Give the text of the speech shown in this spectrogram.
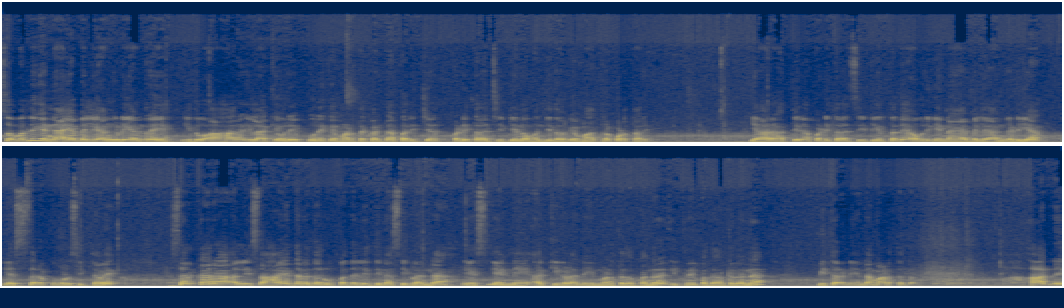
ಸೊ ಮೊದಲಿಗೆ ನ್ಯಾಯಬೆಲೆ ಅಂಗಡಿ ಅಂದರೆ ಇದು ಆಹಾರ ಇಲಾಖೆಯವರೇ ಪೂರೈಕೆ ಮಾಡ್ತಕ್ಕಂಥ ಪರಿಚಯ, ಪಡಿತರ ಚೀಟಿಯನ್ನು ಹೊಂದಿದವರಿಗೆ ಮಾತ್ರ ಕೊಡ್ತಾರೆ. ಯಾರ ಹತ್ತಿರ ಪಡಿತರ ಚೀಟಿ ಇರ್ತದೆ ಅವರಿಗೆ ನ್ಯಾಯಬೆಲೆ ಅಂಗಡಿಯ ಎಸ್ ಸರಕುಗಳು ಸಿಗ್ತವೆ. ಸರ್ಕಾರ ಅಲ್ಲಿ ಸಹಾಯಧನದ ರೂಪದಲ್ಲಿ ದಿನಸಿಗಳನ್ನು, ಎಸ್, ಎಣ್ಣೆ, ಅಕ್ಕಿಗಳನ್ನು ಏನು ಮಾಡ್ತದಪ್ಪ ಅಂದ್ರೆ ಇತರೆ ಪದಾರ್ಥಗಳನ್ನು ವಿತರಣೆಯನ್ನು ಮಾಡ್ತದೆ. ಆದರೆ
